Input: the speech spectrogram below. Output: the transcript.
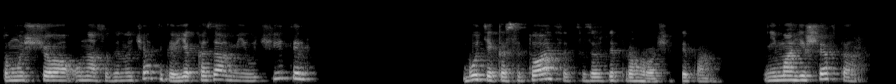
Тому що у нас один учасник, як казав мій учитель, будь-яка ситуація це завжди про гроші. Типа, нема гішефта,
